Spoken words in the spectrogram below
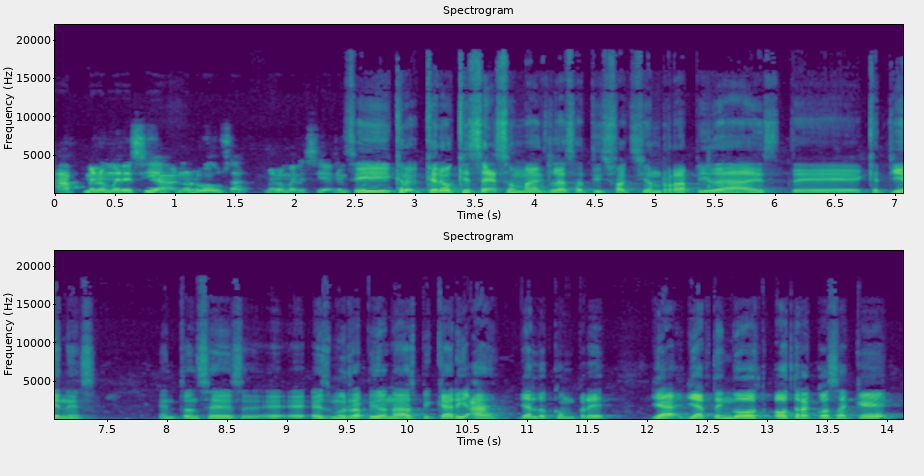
ah, me lo merecía, no lo voy a usar, me lo merecía. sí, creo, creo, que es eso, Max, la satisfacción rápida este, que tienes. Entonces, eh, eh, es muy rápido nada más picar y, ah, ya lo compré. Ya, ya tengo otra cosa que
